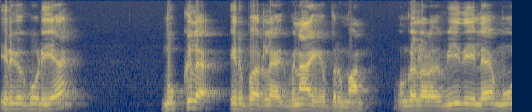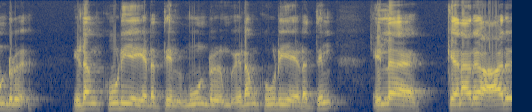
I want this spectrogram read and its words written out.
இருக்கக்கூடிய முக்கில் இருப்பார்ல விநாயகப் பெருமான் உங்களோட வீதியில் மூன்று இடம் கூடிய இடத்தில் மூன்று இடம் கூடிய இடத்தில் இல்லை கிணறு ஆறு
